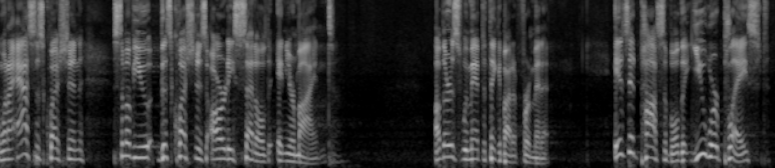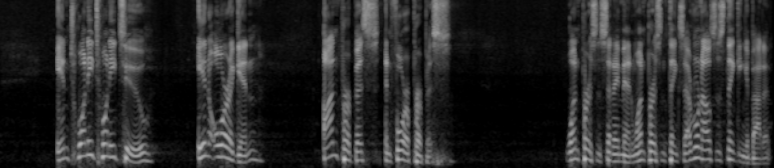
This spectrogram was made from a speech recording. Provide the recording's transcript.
And when I ask this question, some of you, this question is already settled in your mind. Others, we may have to think about it for a minute. Is it possible that you were placed in 2022 in Oregon on purpose and for a purpose? One person said amen. One person thinks. Everyone else is thinking about it.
